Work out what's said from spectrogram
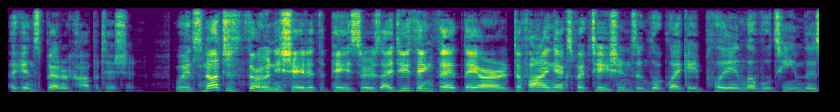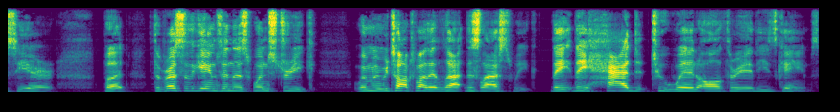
against better competition. Which, not just throw any shade at the Pacers, I do think that they are defying expectations and look like a play-in level team this year. But the rest of the games in this win streak, when we talked about it this last week, they, they had to win all three of these games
